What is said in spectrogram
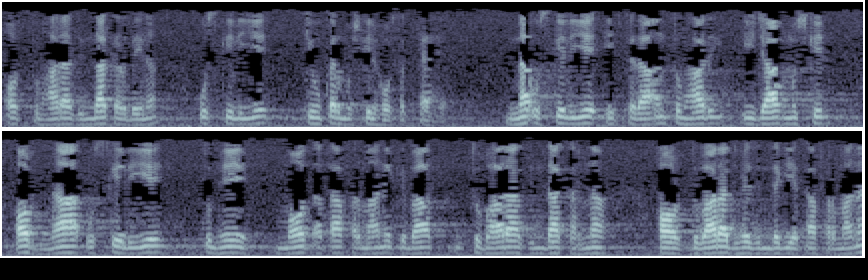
اور تمہارا زندہ کر دینا اس کے لیے کیوں کر مشکل ہو سکتا ہے۔ نہ اس کے لیے ابتدان تمہاری ایجاد مشکل اور نہ اس کے لیے تمہیں موت عطا فرمانے کے بعد دوبارہ زندہ کرنا اور دوبارہ جو ہے زندگی عطا فرمانا،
